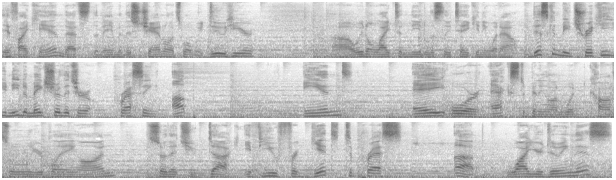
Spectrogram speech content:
if I can. That's the name of this channel. It's what we do here. Uh, we don't like to needlessly take anyone out. This can be tricky. You need to make sure that you're pressing up and A or X, depending on what console you're playing on, so that you duck. If you forget to press up while you're doing this,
